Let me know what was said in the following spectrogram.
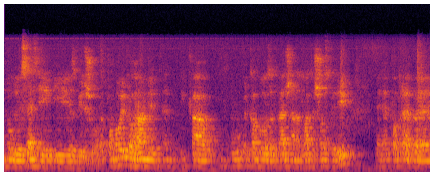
минулої сесії і збільшували. По новій програмі, е, яка, була затверджена на 26 рік, е, потреби е,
